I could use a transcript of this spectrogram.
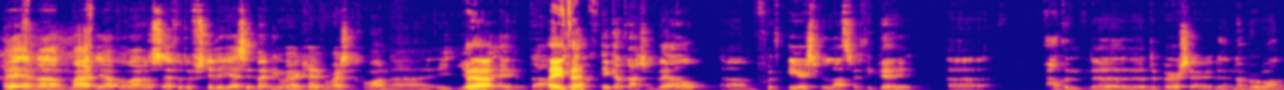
Hey, en, eh, maar ja, we waren dus even de verschillen. Jij zit bij een nieuwe werkgever waar ze gewoon eh, je, eten betalen. eten. Ik, had, ik had trouwens wel, ehm, voor het eerst, de laatste vlucht die ik deed, had een, de, de, de purser, de number one,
